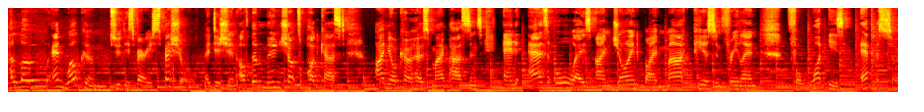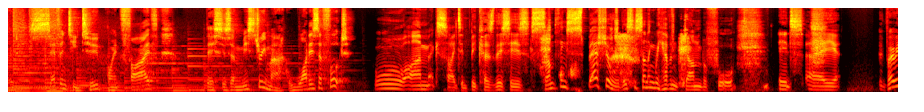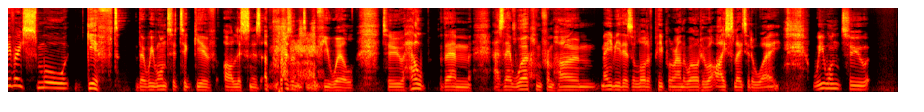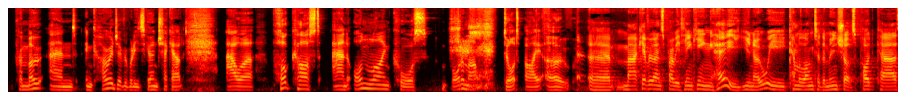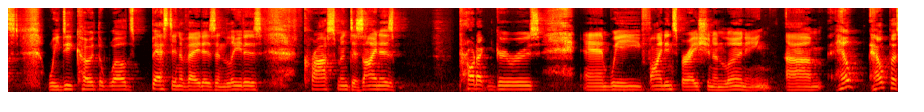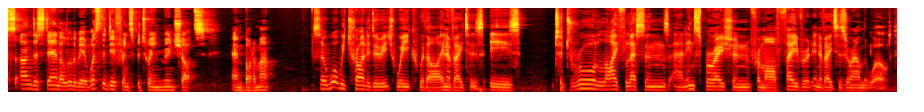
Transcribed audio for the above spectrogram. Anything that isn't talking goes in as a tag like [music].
Hello and welcome to this very special edition of the Moonshots podcast. I'm your co host, Mike Parsons, and as always, I'm joined by Mark Pearson Freeland for what is episode 72.5. This is a mystery, Mark. What is afoot? Oh, I'm excited because this is something special. This is something we haven't done before. It's a very, very small gift that we wanted to give our listeners a present, if you will, to help them as they're working from home. Maybe there's a lot of people around the world who are isolated away. We want to promote and encourage everybody to go and check out our podcast and online course bottomup.io. Uh, Mark, everyone's probably thinking, hey, you know, we come along to the Moonshots podcast, we decode the world's best innovators and leaders, craftsmen, designers, product gurus, and we find inspiration and learning. Um, help help us understand a little bit what's the difference between moonshots and bottom up. So, what we try to do each week with our innovators is to draw life lessons and inspiration from our favorite innovators around the world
